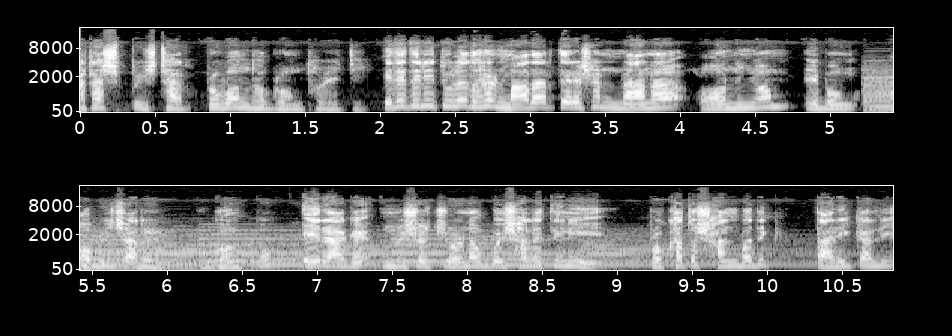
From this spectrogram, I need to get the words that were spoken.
আঠাশ পৃষ্ঠার প্রবন্ধ গ্রন্থ এটি। এতে তিনি তুলে ধরেন মাদার তেরেসার নানা অনিয়ম এবং অবিচারের গল্প। এর আগে উনিশশো চুরানব্বই সালে তিনি প্রখ্যাত সাংবাদিক তারিক আলী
